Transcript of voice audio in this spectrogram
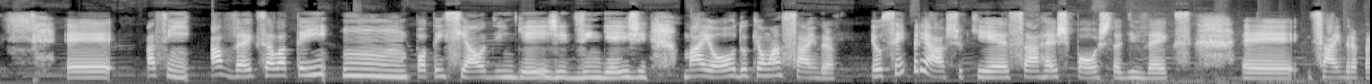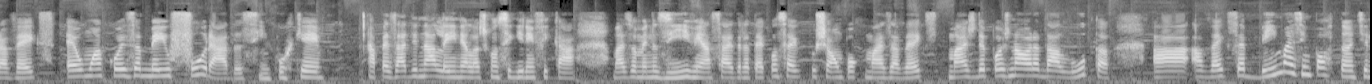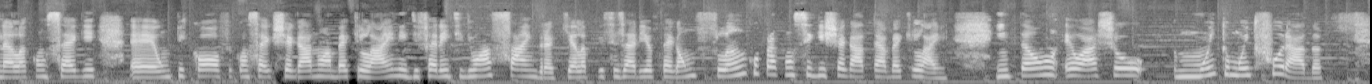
É, assim, a Vex ela tem um potencial de engage e desengage maior do que uma Syndra. Eu sempre acho que essa resposta de Vex, é, Syndra para Vex, é uma coisa meio furada, assim, porque Apesar de na lane elas conseguirem ficar mais ou menos even, a Syndra até consegue puxar um pouco mais a Vex, mas depois na hora da luta, a, a Vex é bem mais importante, né? Ela consegue é, um pick-off, consegue chegar numa backline diferente de uma Syndra, que ela precisaria pegar um flanco para conseguir chegar até a backline. Então eu acho muito, muito furada.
